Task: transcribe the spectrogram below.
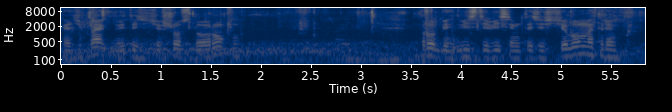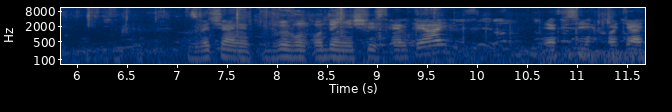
Хетчбек 2006 року. Пробіг 208 тисяч кілометрів. Звичайний двигун 1,6 MPI, як всі хочуть.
